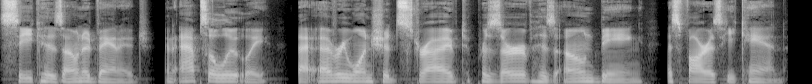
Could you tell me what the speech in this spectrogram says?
seek his own advantage, and absolutely that everyone should strive to preserve his own being as far as he can.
